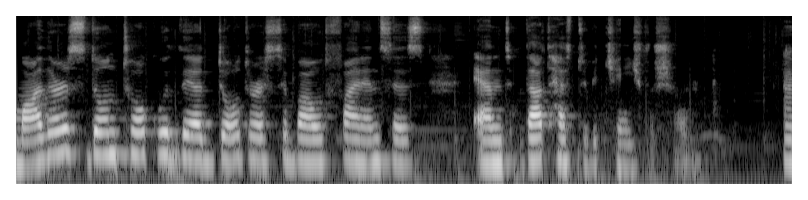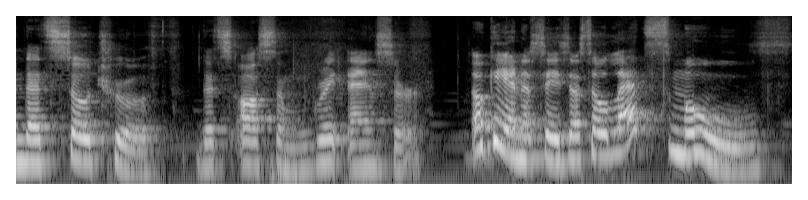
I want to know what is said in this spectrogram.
mothers don't talk with their daughters about finances, and that has to be changed for sure. And that's so true. That's awesome. Great answer. Okay, Anastasia, so let's move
